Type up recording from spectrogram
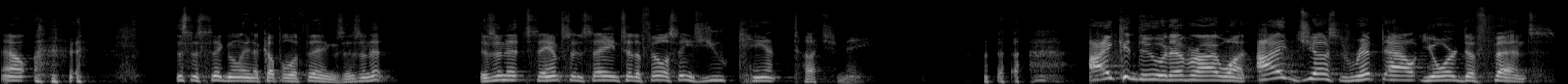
Now, this is signaling a couple of things, isn't it? Isn't it Samson saying to the Philistines, You can't touch me? I can do whatever I want. I just ripped out your defense.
